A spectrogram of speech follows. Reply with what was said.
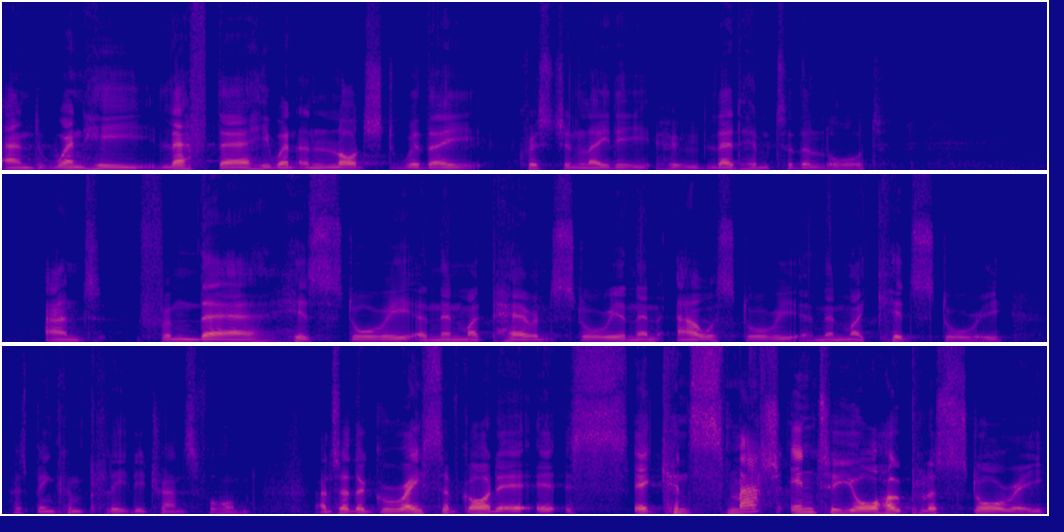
And when he left there, he went and lodged with a Christian lady who led him to the Lord. And from there, his story, and then my parents' story, and then our story, and then my kids' story has been completely transformed. And so the grace of God, it, it, it can smash into your hopeless story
